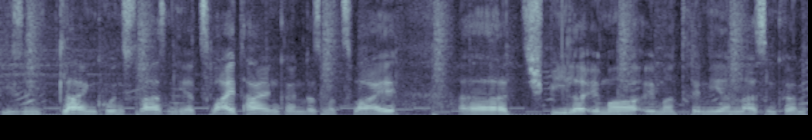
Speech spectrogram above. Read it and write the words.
diesen kleinen Kunstrasen hier zweiteilen können, dass wir zwei äh, Spieler immer, immer trainieren lassen können.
